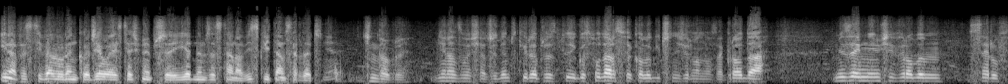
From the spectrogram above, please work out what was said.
I na festiwalu rękodzieła jesteśmy przy jednym ze stanowisk. Witam serdecznie. Dzień dobry. Ja nazywam się Andrzej Dębski, reprezentuję gospodarstwo ekologiczne Zielona Zagroda. My zajmujemy się wyrobem serów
